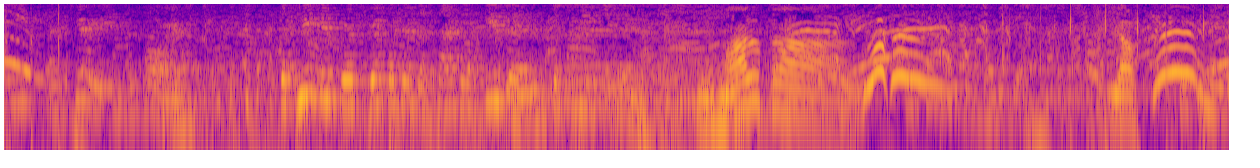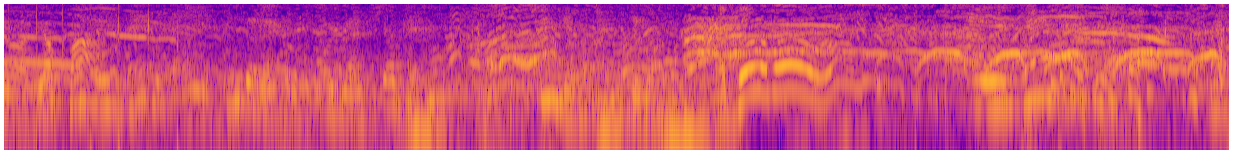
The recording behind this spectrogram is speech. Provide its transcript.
peace and carries an orb. The Queen Empress represents the title given to Queen Elena. Malka. Woohoo! Your face. Your pa. Two daughters and four grandchildren, single and available. Available. Our Queen Empress, Miss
